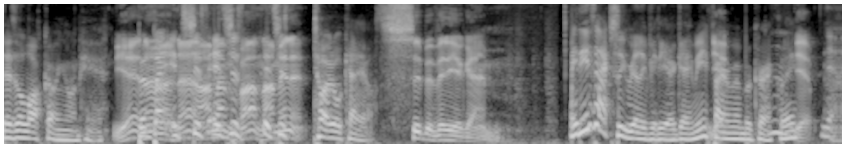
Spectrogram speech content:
There's a lot going on here. Yeah, but, no, but it's no, just I'm it's just fun. it's I'm just in it. total chaos. Super video game. It is actually really video gamey, if I remember correctly. Mm, yep. Yeah.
